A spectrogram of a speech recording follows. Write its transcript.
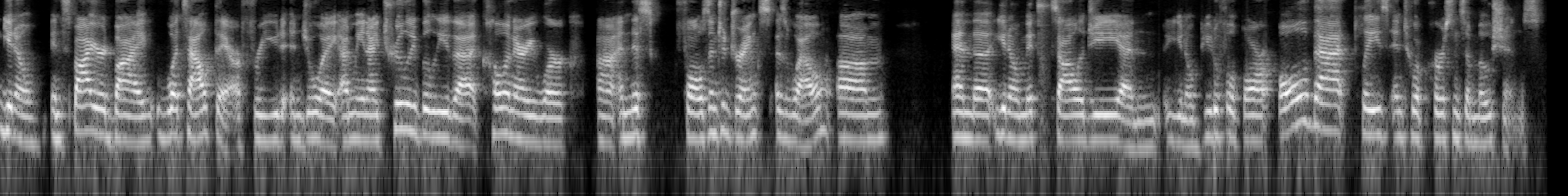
you know inspired by what's out there for you to enjoy. I mean i truly believe that culinary work uh, and this falls into drinks as well um, and the you know mixology and you know beautiful bar all of that plays into a person's emotions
